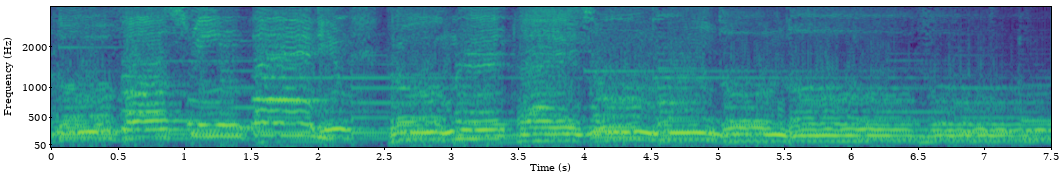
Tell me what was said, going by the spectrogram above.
Do vosso império prometeis um mundo novo.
